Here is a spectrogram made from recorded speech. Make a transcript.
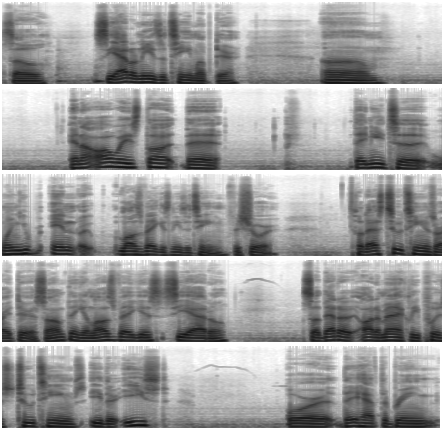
So, Seattle needs a team up there. Um, and I always thought that they need to when you in Las Vegas needs a team for sure. So that's two teams right there. So I'm thinking Las Vegas, Seattle. So that'll automatically push two teams either east or they have to bring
